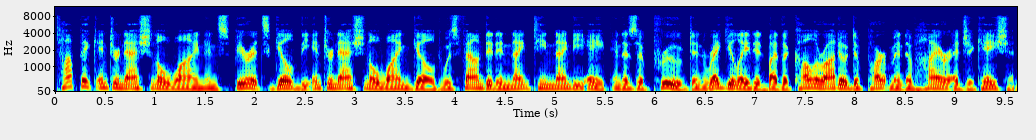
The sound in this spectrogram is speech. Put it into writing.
Topic International Wine and Spirits Guild The International Wine Guild was founded in 1998 and is approved and regulated by the Colorado Department of Higher Education.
